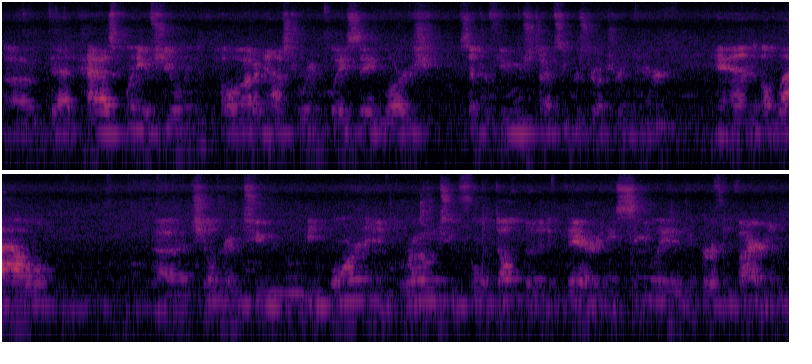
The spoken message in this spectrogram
uh, that has plenty of shielding. Hollow out an asteroid, place a large centrifuge type superstructure in there, and allow uh, children to be born and grow to full adulthood there in a simulated Earth environment,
